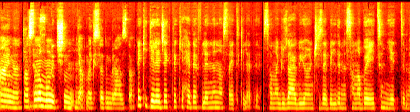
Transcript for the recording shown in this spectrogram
e, aynen. Aslında bunun için yapmak istedim biraz da. Peki gelecekteki hedeflerini nasıl etkiledi? Sana güzel bir yön çizebildi mi? Sana bu eğitim yetti mi?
